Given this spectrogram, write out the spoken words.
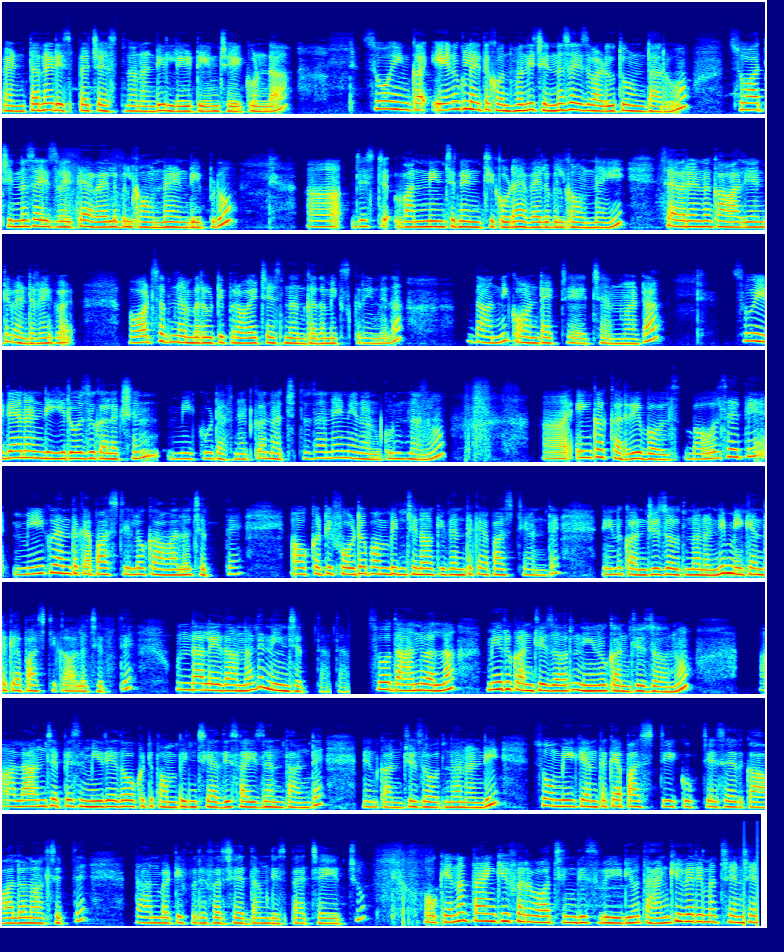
వెంటనే డిస్పాచ్ చేస్తున్నానండి లేట్ ఏం చేయకుండా. సో ఇంకా ఏనుగులు అయితే కొంతమంది చిన్న సైజు అడుగుతూ ఉంటారు. సో ఆ చిన్న సైజు అయితే అవైలబుల్గా ఉన్నాయండి ఇప్పుడు. జస్ట్ వన్ ఇంచ్ నుంచి కూడా అవైలబుల్గా ఉన్నాయి. సో ఎవరైనా కావాలి అంటే వెంటనే వాట్సాప్ నెంబర్ ఒకటి ప్రొవైడ్ చేస్తున్నాను కదా మీకు స్క్రీన్ మీద. దాన్ని కాంటాక్ట్ చేయొచ్చు అనమాట సో ఇదేనండి ఈరోజు కలెక్షన్. మీకు డెఫినెట్గా నచ్చుతుందనే నేను అనుకుంటున్నాను. ఇంకా కర్రీ బౌల్స్. బౌల్స్ అయితే మీకు ఎంత కెపాసిటీలో కావాలో చెప్తే ఒకటి ఫోటో పంపించి నాకు ఇది ఎంత కెపాసిటీ అంటే నేను కన్ఫ్యూజ్ అవుతున్నానండి. మీకు ఎంత కెపాసిటీ కావాలో చెప్తే ఉందా లేదా అన్నది నేను చెప్తాను. సో దానివల్ల మీరు కన్ఫ్యూజ్ అవ్వరు నేను కన్ఫ్యూజ్ అవును అలా అని చెప్పేసి మీరు ఏదో ఒకటి పంపించి అది సైజ్ ఎంత అంటే నేను కన్ఫ్యూజ్ అవుతున్నానండి. సో మీకు ఎంత కెపాసిటీ కుక్ చేసేది కావాలో నాకు చెప్తే దాన్ని బట్టి ప్రిఫర్ చేద్దాం డిస్పాచ్ చేయొచ్చు. ఓకేనా? Thank you for watching this video thank you very much and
